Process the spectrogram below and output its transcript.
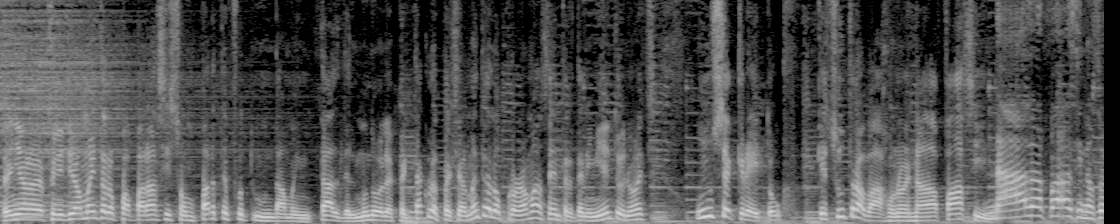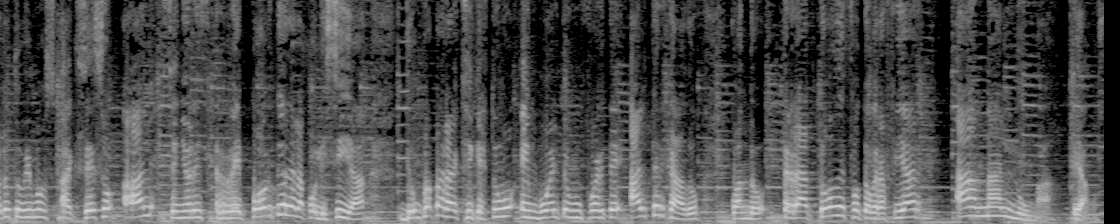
Señora, definitivamente los paparazzi son parte fundamental del mundo del espectáculo, especialmente de los programas de entretenimiento y no es un secreto que su trabajo no es nada fácil. Nada fácil. Nosotros tuvimos acceso al, señores, reporte de la policía de un paparazzi que estuvo envuelto en un fuerte altercado cuando trató de fotografiar a Maluma. Veamos.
